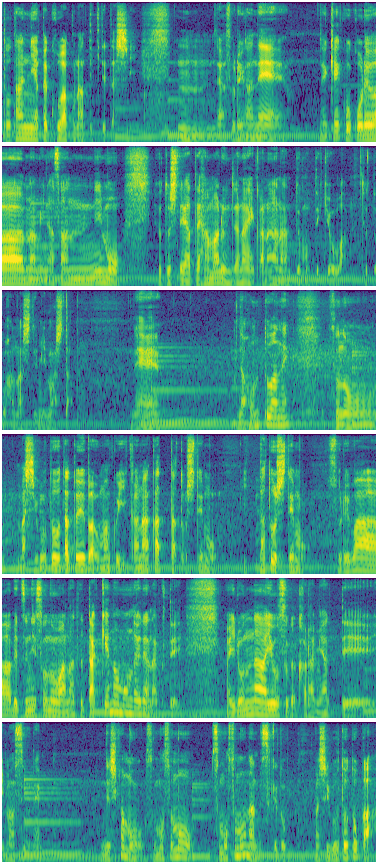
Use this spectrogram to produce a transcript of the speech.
途端にやっぱり怖くなってきてたし、うん、だからそれがねで結構これはま皆さんにもひょっとして当てはまるんじゃないかななんて思って今日はちょっと話してみました。ね。だ本当はねその、まあ、仕事を例えばうまくいかなかったとしても行ったとしてもそれは別にそのあなただけの問題ではなくて、まあ、いろんな要素が絡み合っていますよね。でしかもそもそもそもそもなんですけど、まあ、仕事とか、ま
